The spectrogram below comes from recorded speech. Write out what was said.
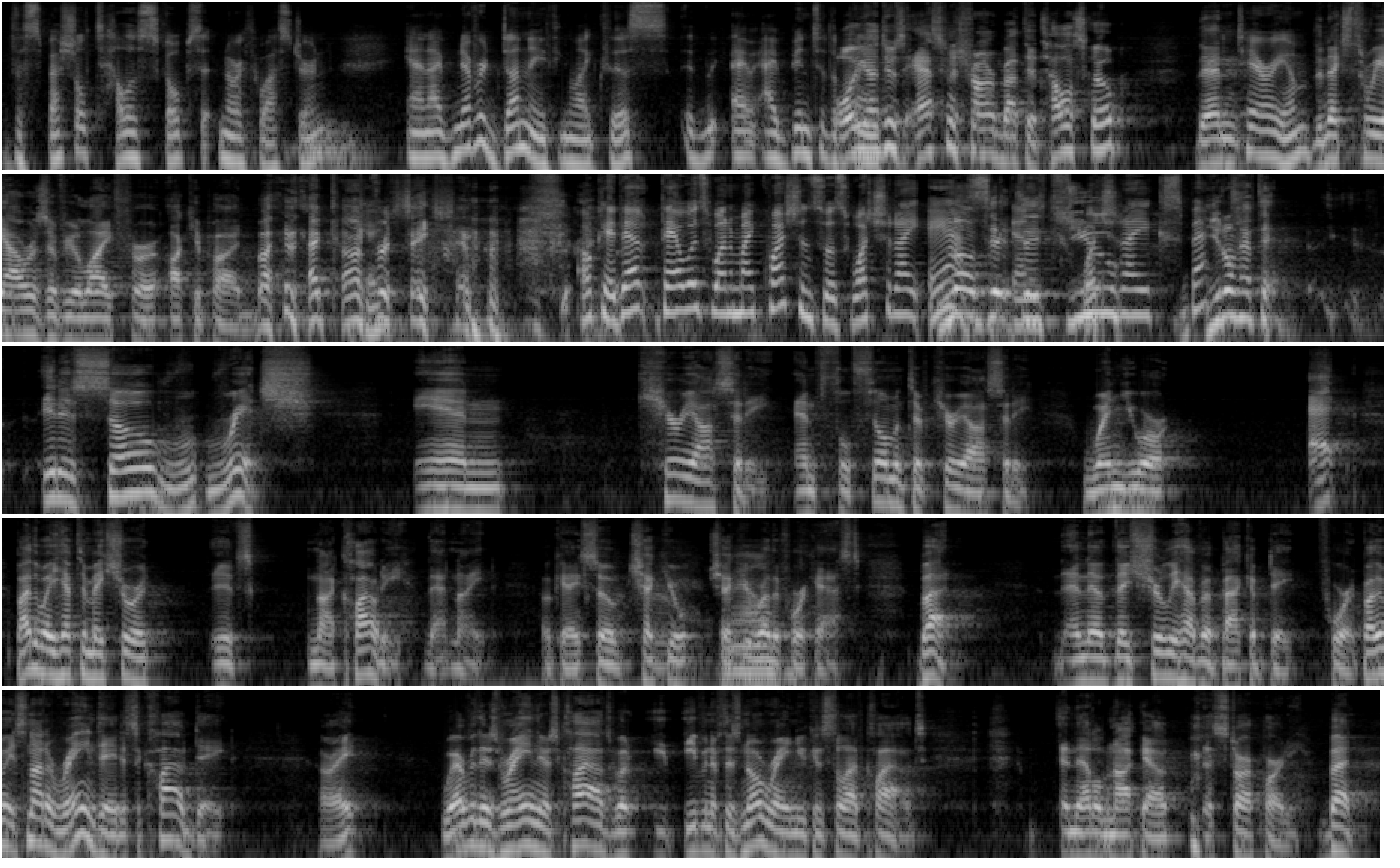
the special telescopes at Northwestern and I've never done anything like this. I, have been to the. All planet- you got to do is ask an astronomer about their telescope. Then the next three hours of your life are occupied by that conversation. Okay. okay, that that was one of my questions. Was what should I ask? No, th- th- you, what should I expect? You don't have to. It is so rich in curiosity and fulfillment of curiosity when you are at. By the way, you have to make sure it's not cloudy that night Okay, so check your check well, your weather forecast. But and they surely have a backup date for it. By the way, it's not a rain date; it's a cloud date. All right, wherever there's rain, there's clouds. But even if there's no rain, you can still have clouds, and that'll knock out the star party. But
